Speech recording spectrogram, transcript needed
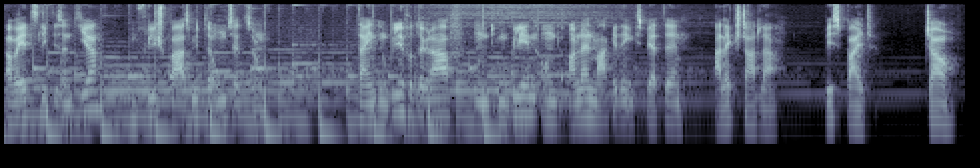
Aber jetzt liegt es an dir und viel Spaß mit der Umsetzung. Dein Immobilienfotograf und Immobilien- und Online-Marketing-Experte Alex Stadler. Bis bald. Ciao.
